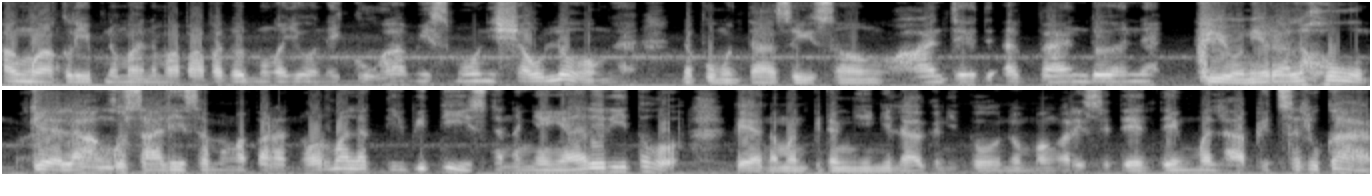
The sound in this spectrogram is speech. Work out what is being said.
Ang mga clip naman na mapapanood mo ngayon ay kuha mismo ni Xiaolong na pumunta sa isang haunted abandoned Funeral home. Kilala ang gusali sa mga paranormal activities na nangyayari rito. Kaya naman pinangingilagan ito ng mga residente malapit sa lugar.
